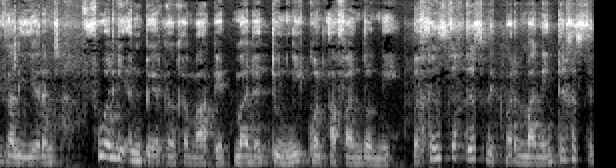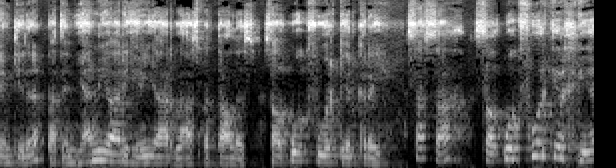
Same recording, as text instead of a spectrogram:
evaluerings voor die inperking gemaak het, maar dit toe nie kon afhandel nie. Begunstigdes met permanente gestremthede geleenthede wat in Januarie hierdie jaar laas betaal is, sal ook voorkeur kry. SASSA sal ook voorkeur gee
